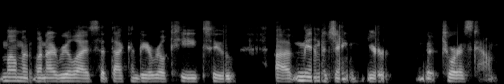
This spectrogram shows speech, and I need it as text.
moment when I realized that that can be a real key to uh, managing your the tourist town.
